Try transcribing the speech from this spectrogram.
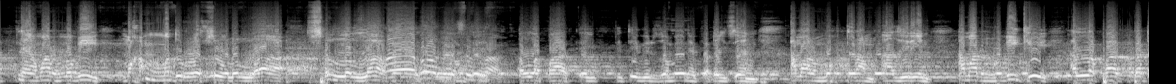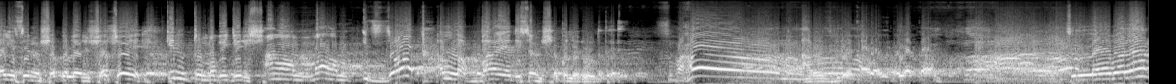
আপনি আমার নবী মোহাম্মদুর ওয়াসাল্লাম। আল্লাহ পাক এই পৃথিবীর জমিনে পাঠাইছেন। আমার মুহতারাম হাজিরিন, আমার নবীকে আল্লাহ পাক পাঠাইছেন সকলের শেষে। কিন্তু নবীজির শান, মান, ইজ্জত আল্লাহ বাড়াইয়া দিয়েছেন সকলের ঊর্ধ্বে। আরও কান। চিল্লায়ে বলেন।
